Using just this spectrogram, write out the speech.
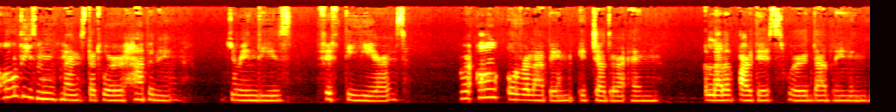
All these movements that were happening during these 50 years were all overlapping each other and a lot of artists were dabbling in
